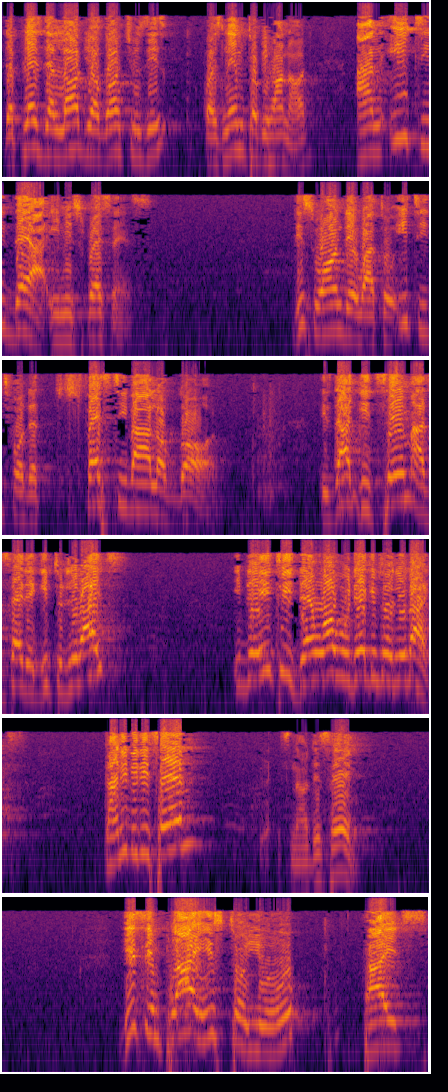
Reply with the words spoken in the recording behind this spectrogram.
The place the Lord your God chooses for his name to be honored and eat it there in his presence. This one they were to eat it for the festival of God. Is that the same as said they give to the Levites? If they eat it, then what would they give to the Levites? Can it be the same? It's not the same. This implies to you tithes,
